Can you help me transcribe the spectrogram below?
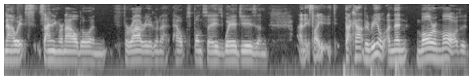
Now it's signing Ronaldo and Ferrari are going to help sponsor his wages and and it's like that can't be real. And then more and more, the,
